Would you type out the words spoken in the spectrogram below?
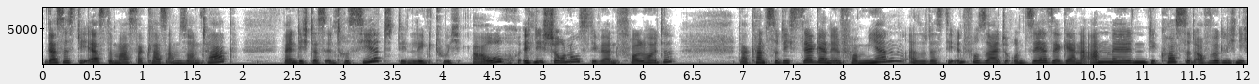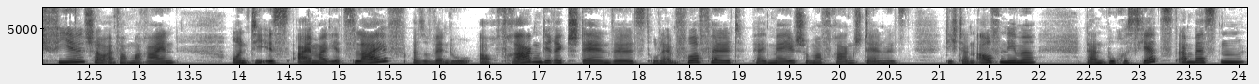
das ist die erste Masterclass am Sonntag. Wenn dich das interessiert, den Link tue ich auch in die Shownotes, die werden voll heute. Da kannst du dich sehr gerne informieren, also das ist die Infoseite und sehr, sehr gerne anmelden. Die kostet auch wirklich nicht viel. Schau einfach mal rein. Und die ist einmal jetzt live. Also wenn du auch Fragen direkt stellen willst oder im Vorfeld per Mail schon mal Fragen stellen willst, die ich dann aufnehme, dann buch es jetzt am besten,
